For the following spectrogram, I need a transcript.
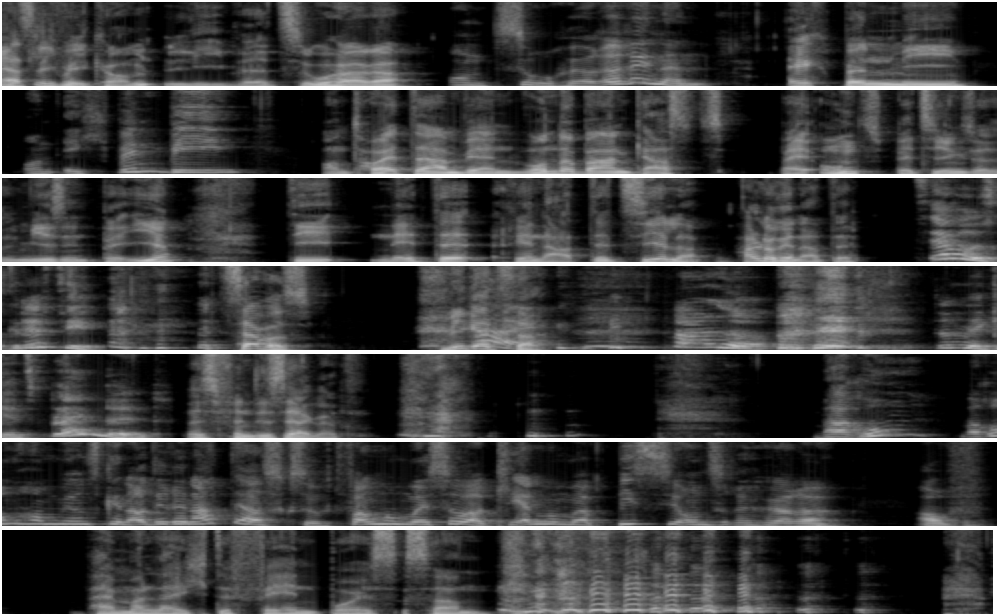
Herzlich willkommen, liebe Zuhörer. Und Zuhörerinnen. Ich bin Mi Und ich bin Bi. und heute haben wir einen wunderbaren Gast bei uns, beziehungsweise wir sind bei ihr, die nette Renate Zierler. Hallo Renate. Servus, grüß dich. Servus. Wie geht's da? Hallo. Du, mir geht's blendend. Das finde ich sehr gut. Warum? Warum haben wir uns genau die Renate ausgesucht? Fangen wir mal so, erklären wir mal ein bisschen unsere Hörer auf. Weil wir leichte Fanboys sind.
